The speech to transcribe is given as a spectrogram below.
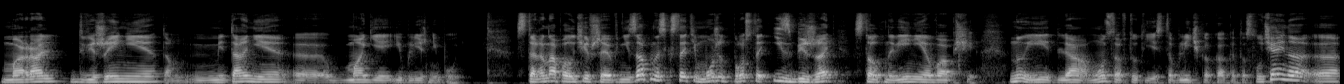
мораль, движение, там, метание, э, магия и ближний бой. Сторона, получившая внезапность, кстати, может просто избежать столкновения вообще. Ну и для монстров тут есть табличка, как это случайно э,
